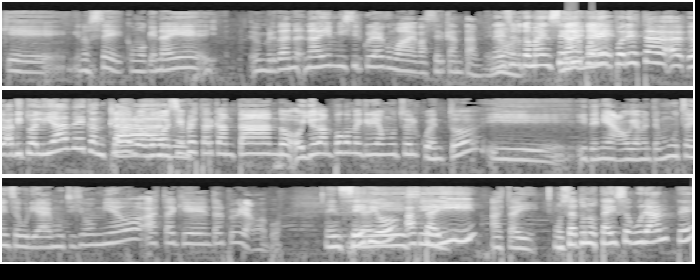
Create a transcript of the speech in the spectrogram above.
que no sé, como que nadie, en verdad na- nadie en mi círculo era como, ah, va a ser cantante. Nadie No. se lo toma en serio Nadie- por, nadie- por esta habitualidad de cantar. Claro, como de siempre estar cantando, o yo tampoco me quería mucho el cuento y, y tenía obviamente muchas inseguridades, muchísimos miedos hasta que entré al programa. Po. ¿En serio? Ahí, ¿Hasta sí, ahí? Hasta ahí. O sea, tú no estás insegura antes.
